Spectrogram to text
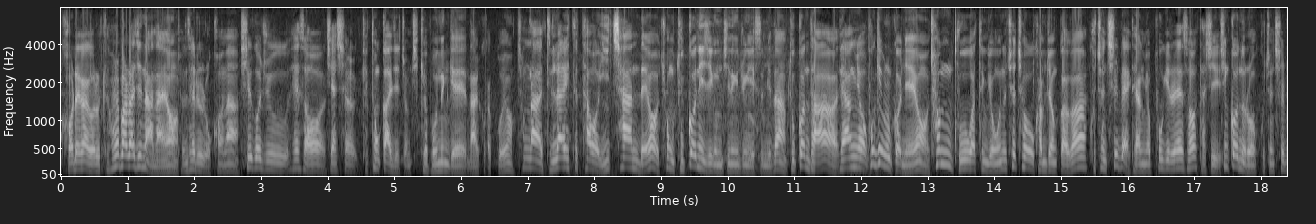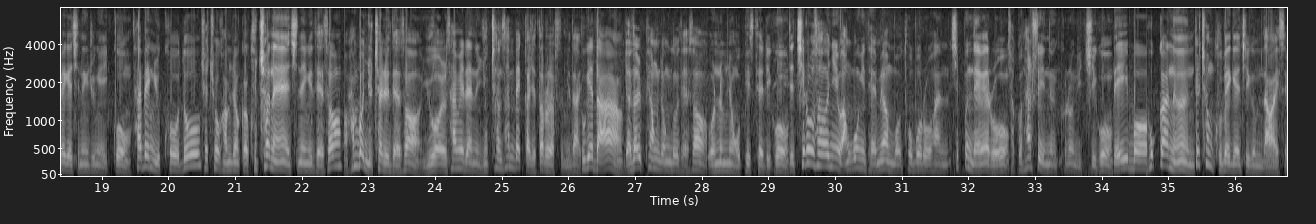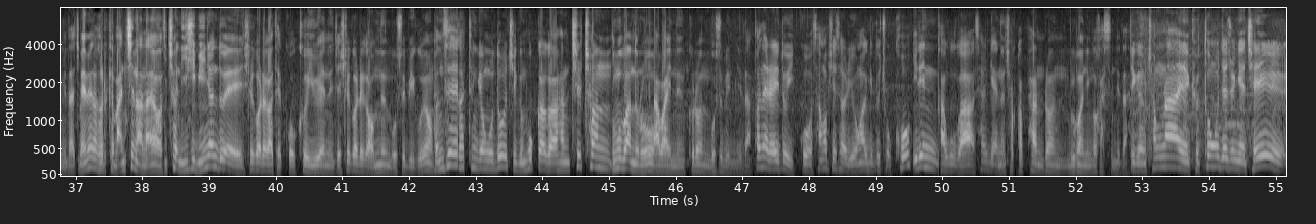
거래가 그렇게 활발하지는 않아요. 전세를 놓거나 실거주해서 지하철 개통까지 좀 지켜보는 게 나을 것 같고요. 청라 딜라이트 타워 2차인데요. 총 두 건이 지금 진행 중에 있습니다. 두 건 다 대학역 포기 물건이에요. 1009호 같은 경우는 최초 감정가가 9,700 대학역 포기를 해서 다시 신건으로 9,700에 진행 중에 있고 406호도 최초 감정가 9,000에 진행이 돼서 한번 유찰이 돼서 6월 3일에는 6,300까지 떨어졌습니다. 두 개 다 8평 정도 돼서 원룸용 오피스텔이고 이제 7호선이 완공이 되면 뭐 도보로 한 10분 내외로 접근할 수 있는 그런 위치고 네이버 호가는 7,900에 지금 나와 있습니다. 매매가 그렇게 많진 않아요. 2022년도에 실거래가 됐고 그 이후에는 이제 실거래가 없는 모습이고요. 전세 같은 경우도 지금 호가가 한 7천 중후반으로 나와 있는 그런 모습입니다. 터널A도 있고 상업시설 이용하기도 좋고 1인 가구가 살기에는 적합한 그런 물건인 것 같습니다. 지금 청라의 교통호재 중에 제일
